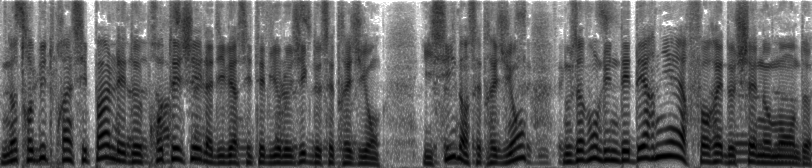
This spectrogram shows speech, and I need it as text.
Notre but principal est de protéger la diversité biologique de cette région. Ici, dans cette région, nous avons l'une des dernières forêts de chênes au monde,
